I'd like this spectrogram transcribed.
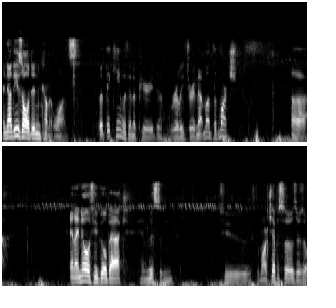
And now these all didn't come at once, but they came within a period really during that month of March. Uh, and I know if you go back and listen to the March episodes, there's a,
